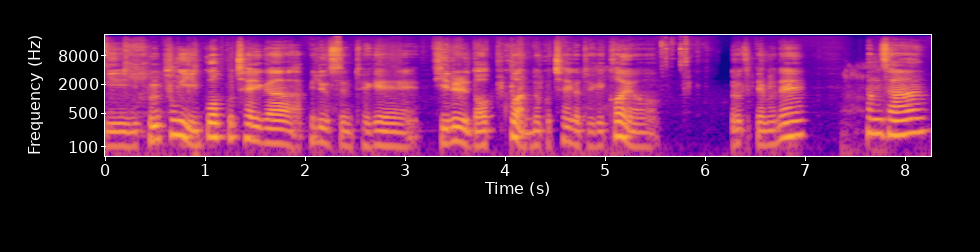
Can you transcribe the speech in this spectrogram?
이 돌풍이 있고 없고 차이가 아펠리우스는 되게 딜을 넣고 안 넣고 차이가 되게 커요. 그렇기 때문에 항상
